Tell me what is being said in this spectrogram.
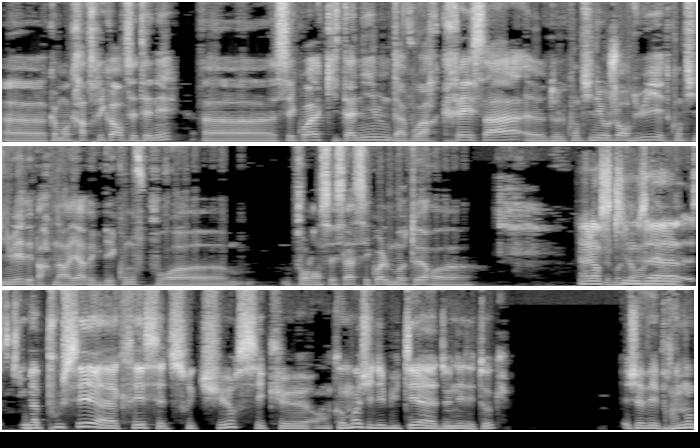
comment Craft Records c'était né. c'est quoi qui t'anime d'avoir créé ça, de le continuer aujourd'hui et de continuer des partenariats avec des confs pour pour lancer ça C'est quoi le moteur alors, ce qui nous a, ce qui m'a poussé à créer cette structure, c'est que quand moi j'ai débuté à donner des talks, j'avais vraiment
